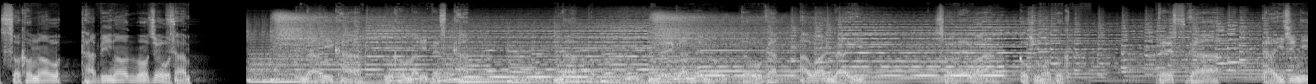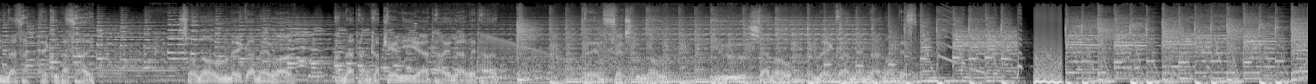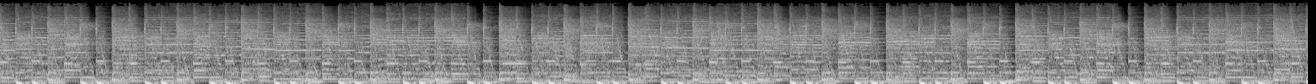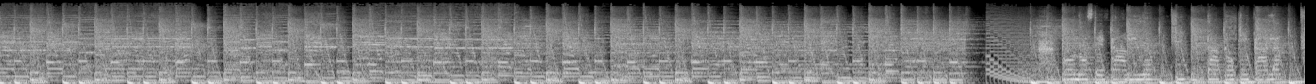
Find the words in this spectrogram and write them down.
そこの旅のお嬢さん。何かお困りですか？なんと、メガネの動画合わないそれはご気の毒。ですが、大事になさってください。そのメガネは、あなただけに与えられた、伝説の勇者のメガネなの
